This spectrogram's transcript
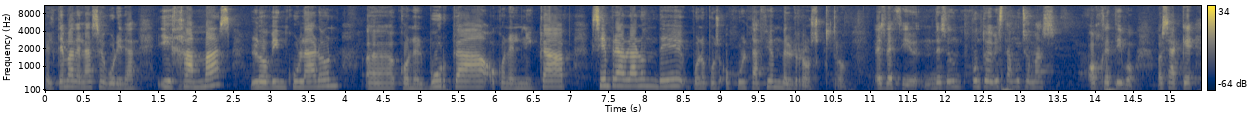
el tema de la seguridad y jamás lo vincularon ah, con el burka o con el niqab. Siempre hablaron de bueno, pues, ocultación del rostro. Es decir, desde un punto de vista mucho más objetivo. O sea que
